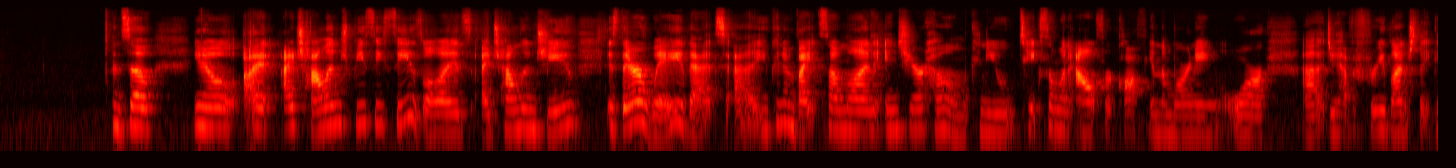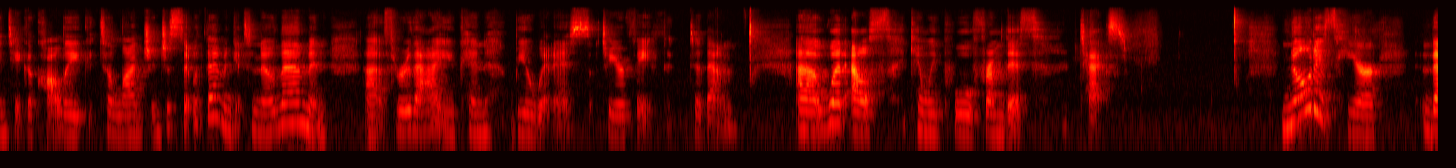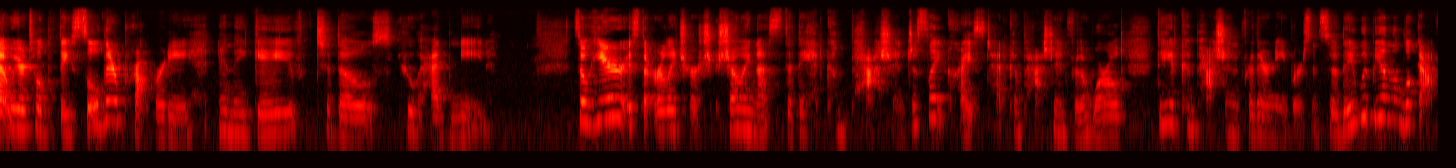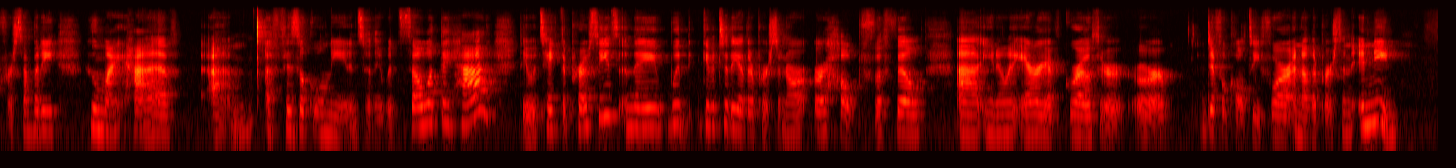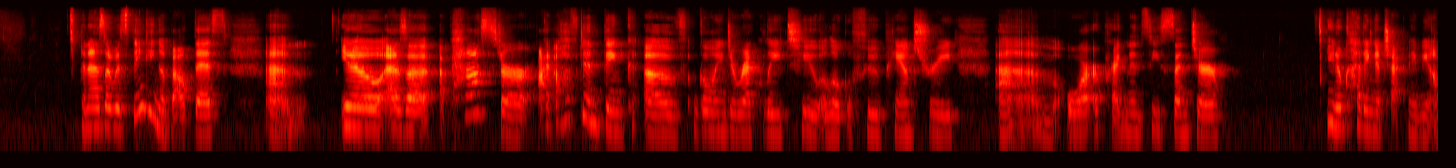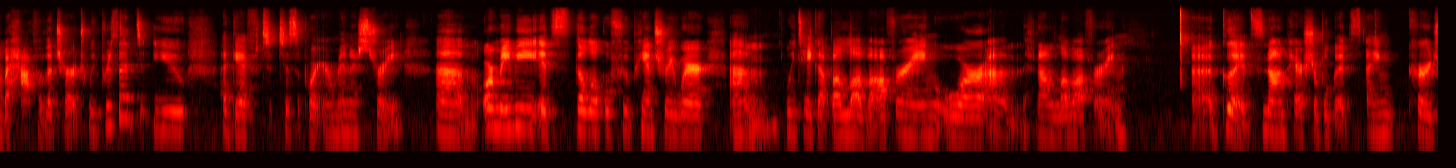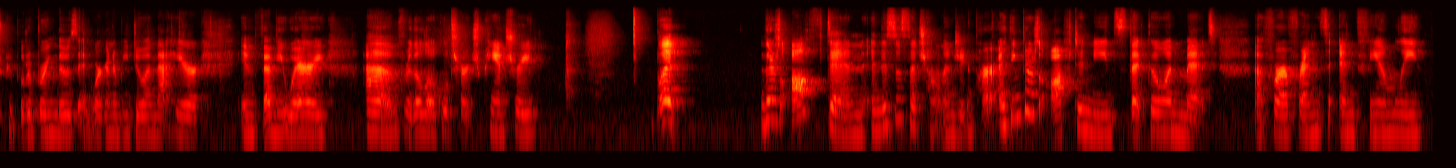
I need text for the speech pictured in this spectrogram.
And so, you know, I, I challenge BCC as well as I challenge you. Is there a way that uh, you can invite someone into your home? Can you take someone out for coffee in the morning? Or uh, do you have a free lunch that you can take a colleague to lunch and just sit with them and get to know them? And uh, through that, you can be a witness to your faith to them. Uh, what else can we pull from this text? Notice here that we are told that they sold their property and they gave to those who had need. So here is the early church showing us that they had compassion, just like Christ had compassion for the world, they had compassion for their neighbors. And so they would be on the lookout for somebody who might have um, a physical need. And so they would sell what they had, they would take the proceeds, and they would give it to the other person or, or help fulfill, uh, you know, an area of growth or, or difficulty for another person in need. And as I was thinking about this, um, you know, as a, a, pastor, I often think of going directly to a local food pantry um, or a pregnancy center, you know, cutting a check maybe on behalf of the church. We present you a gift to support your ministry. Um, or maybe it's the local food pantry where um, we take up a love offering, or um, if not a love offering, uh, goods, non perishable goods. I encourage people to bring those in. We're going to be doing that here in February um, for the local church pantry. But there's often, and this is the challenging part, I think there's often needs that go unmet uh, for our friends and family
